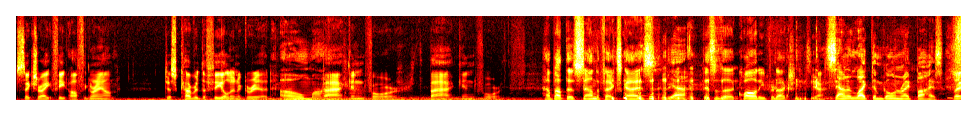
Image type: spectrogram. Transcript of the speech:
six or eight feet off the ground, just covered the field in a grid, Oh my. back and forth, back and forth. How about those sound effects, guys? Yeah. this is a quality production. Yeah. Sounded like them going right by us. They,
